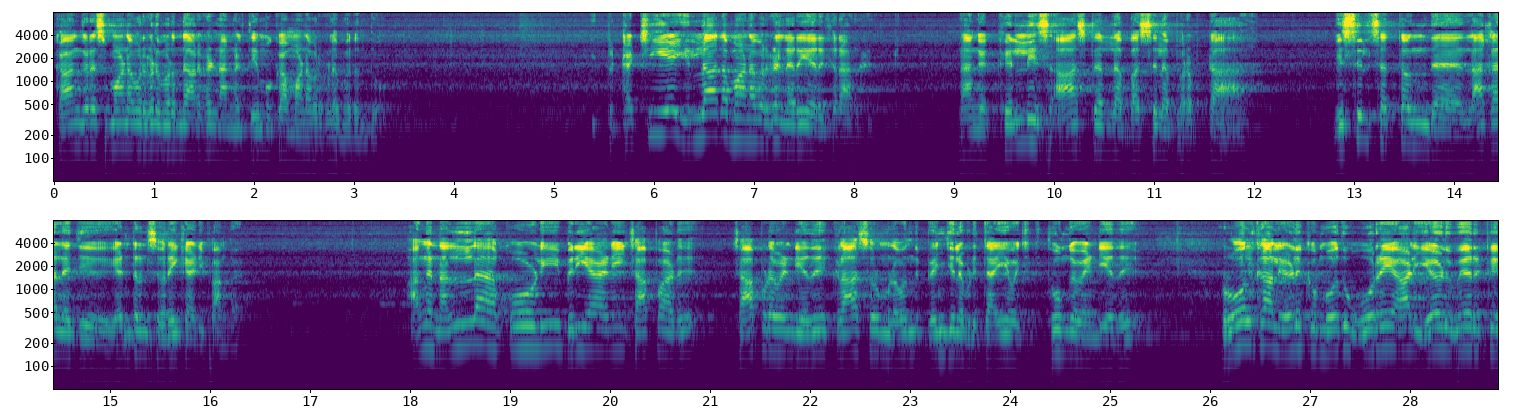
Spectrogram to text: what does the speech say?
காங்கிரஸ் மாணவர்களும் இருந்தார்கள் நாங்கள் திமுக மாணவர்களும் இருந்தோம். கட்சியே இல்லாத மாணவர்கள் நிறைய இருக்கிறார்கள். நாங்கள் கெல்லிஸ் ஹாஸ்டலில் பஸ்ஸில் புறப்பட்டா விசில் சத்தம் இந்த லா காலேஜ் என்ட்ரன்ஸ் வரைக்கும் அடிப்பாங்க. அங்கே நல்லா கோழி பிரியாணி சாப்பாடு சாப்பிட வேண்டியது கிளாஸ் ரூமில் வந்து பெஞ்சில் அப்படி தைய வச்சுட்டு தூங்க வேண்டியது. ரோல் கால் எழுக்கும்போது ஒரே ஆள் ஏழு பேருக்கு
